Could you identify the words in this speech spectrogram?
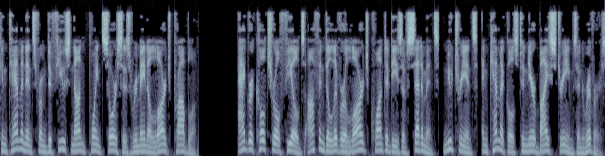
contaminants from diffuse non-point sources remain a large problem. Agricultural fields often deliver large quantities of sediments, nutrients, and chemicals to nearby streams and rivers.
